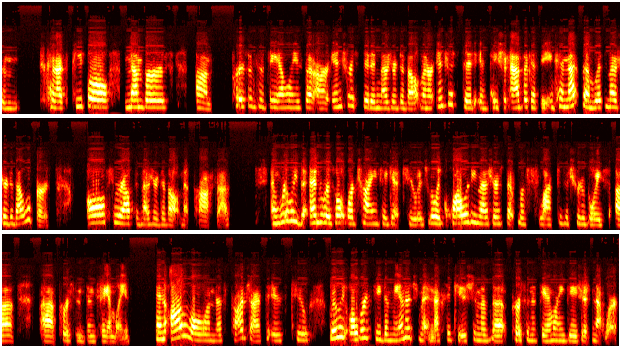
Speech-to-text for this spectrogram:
and to connect people, members, um, persons and families that are interested in measure development or interested in patient advocacy and connect them with measure developers all throughout the measure development process. And really the end result we're trying to get to is really quality measures that reflect the true voice of uh, persons and families. And our role in this project is to really oversee the management and execution of the person and family engagement network.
